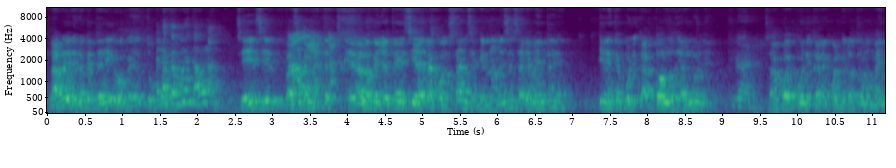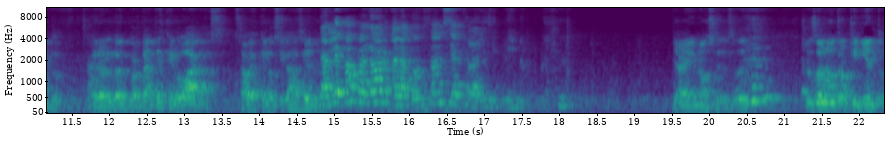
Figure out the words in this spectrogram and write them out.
claro, y es lo que te digo, que tú Es lo que hemos estado hablando. Sí, sí, básicamente Ah, era lo que yo te decía de la constancia, que no necesariamente tienes que publicar todos los días lunes. Claro. O sea, puedes publicar en cualquier otro momento. Ah. Pero lo importante es que lo hagas, ¿sabes? Que lo sigas haciendo. Darle más valor a la constancia que a la disciplina. Ya ahí no sé, eso, esos son otros 500.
